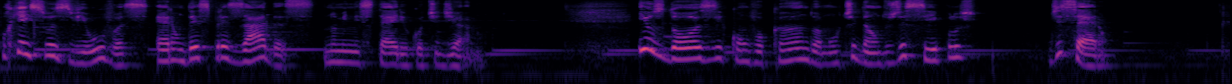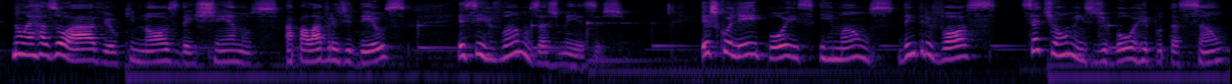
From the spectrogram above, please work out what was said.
porque as suas viúvas eram desprezadas no ministério cotidiano. E os doze, convocando a multidão dos discípulos, disseram: não é razoável que nós deixemos a palavra de Deus e sirvamos as mesas. Escolhei, pois, irmãos, dentre vós, sete homens de boa reputação,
